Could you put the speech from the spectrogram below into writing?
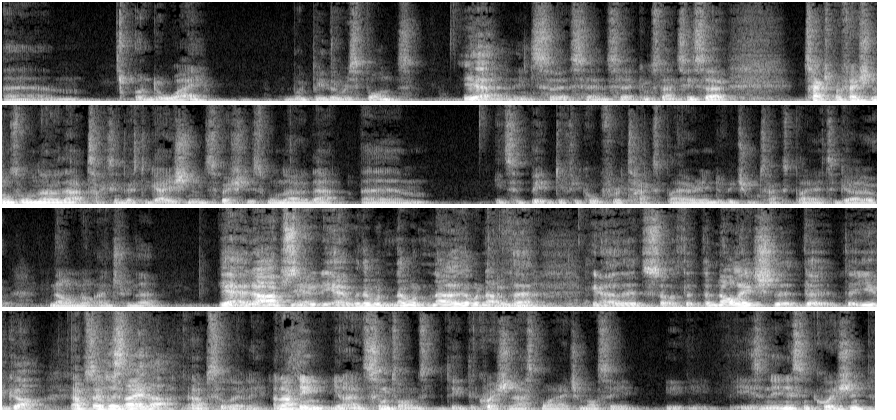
um, underway, would be the response. Yeah. uh, in certain circumstances. So, tax professionals will know that. Tax investigation specialists will know that. Um, it's a bit difficult for a taxpayer, an individual taxpayer, to go, "No, I'm not answering that." Yeah, no, absolutely. Yeah, Well, they wouldn't. They wouldn't know. They wouldn't have the, you know, the sort of the, the knowledge that, that, that you've got. So to say that. Absolutely. And I think, you know, sometimes the, the question asked by HMRC is an innocent question.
